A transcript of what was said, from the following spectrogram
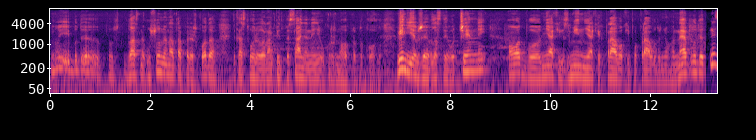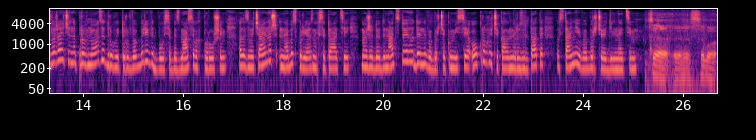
Ну і буде ну, власне усунена та перешкода, яка створювала нам підписання нині окружного протоколу. Він є вже властиво чинний, от, бо ніяких змін, ніяких правок і поправок до нього не буде. Незважаючи на прогнози, другий тур виборів відбувся без масових порушень, але звичайно ж не без курйозних ситуацій. Майже до 11-ї години виборча комісія округу чекала на результати останньої виборчої дільниці. Це е, село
